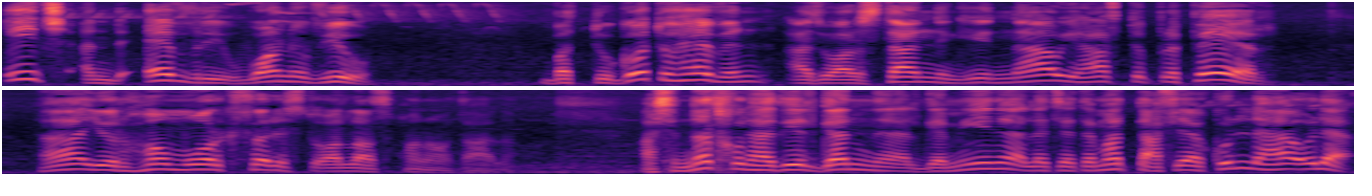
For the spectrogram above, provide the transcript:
each and every one of you but to go to heaven as we are standing here now you have to prepare huh, your homework first to Allah subhanahu wa ta'ala عشان ندخل هذه الجنة الجميلة التي يتمتع فيها كل هؤلاء.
